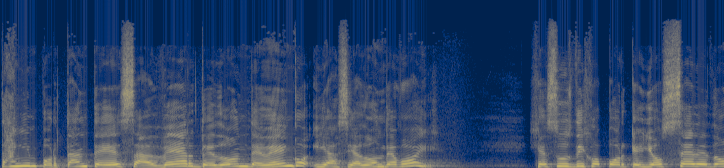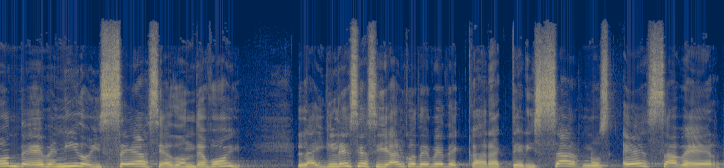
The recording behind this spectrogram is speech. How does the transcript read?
Tan importante es saber de dónde vengo y hacia dónde voy. Jesús dijo, porque yo sé de dónde he venido y sé hacia dónde voy. La iglesia si algo debe de caracterizarnos es saber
